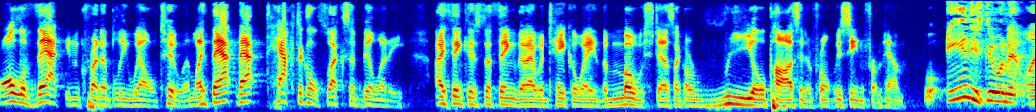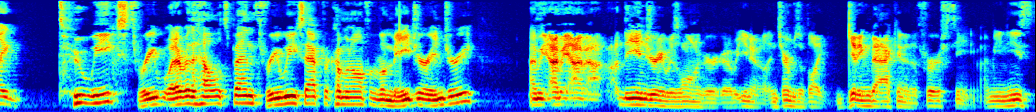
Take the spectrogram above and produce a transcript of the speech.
all of that incredibly well too and like that that tactical flexibility i think is the thing that i would take away the most as like a real positive from what we've seen from him. Well and he's doing it like two weeks three whatever the hell it's been three weeks after coming off of a major injury. I mean, I mean, I, I, the injury was longer ago, but you know, in terms of like getting back into the first team, I mean, he's,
